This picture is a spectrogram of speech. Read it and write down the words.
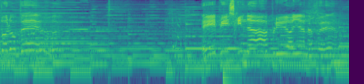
volontaire. Et puisqu'il n'a plus rien à faire,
